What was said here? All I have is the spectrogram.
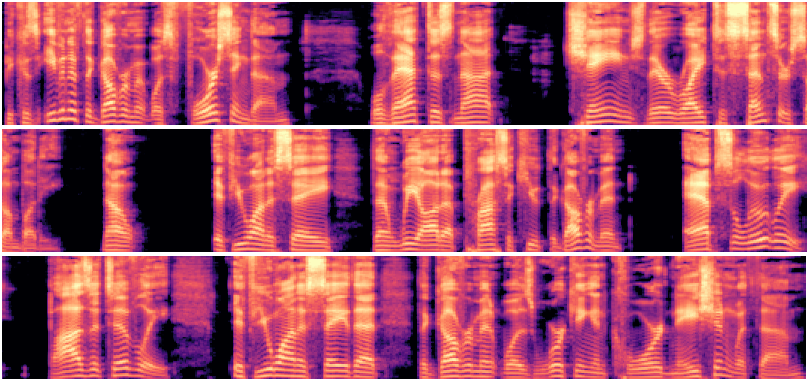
Because even if the government was forcing them, well, that does not change their right to censor somebody. Now, if you want to say, then we ought to prosecute the government, absolutely. positively. If you want to say that the government was working in coordination with them,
